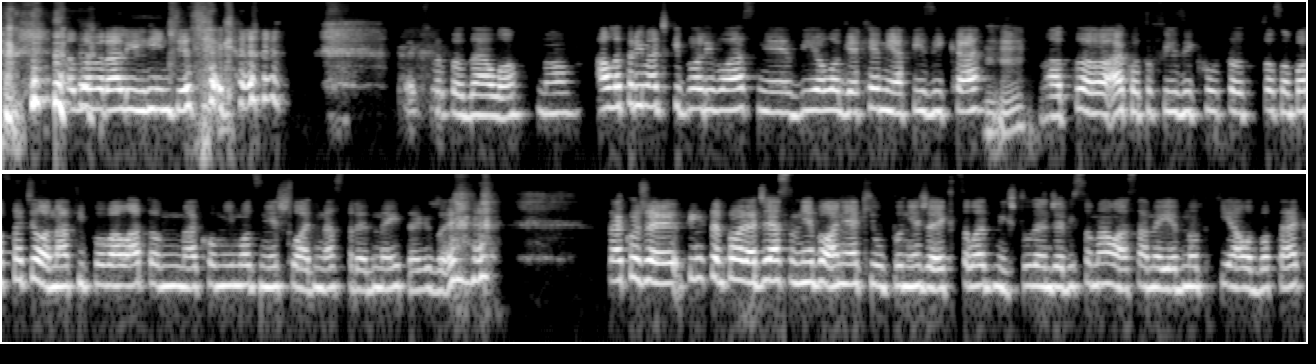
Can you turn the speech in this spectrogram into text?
sa zobrali hinte, tak, tak sa to dalo. No. Ale primačky boli vlastne biológia, chemia, fyzika mm-hmm. a to, ako tú fyziku, to, to som v podstate len natypovala, to ako mi moc nešlo na strednej, takže akože tým chcem povedať, že ja som nebola nejaký úplne že excelentný študent, že by som mala samé jednotky alebo tak.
